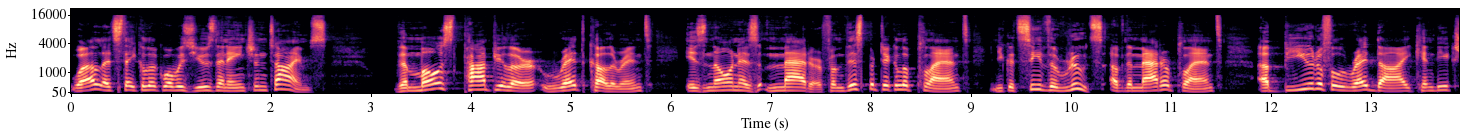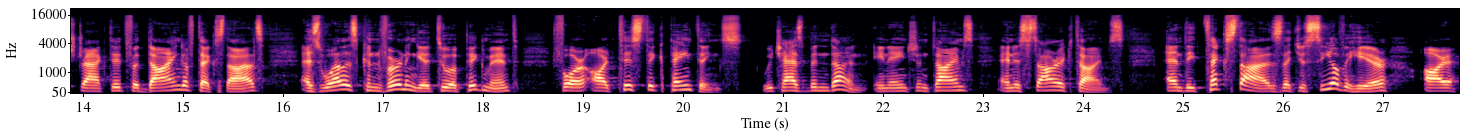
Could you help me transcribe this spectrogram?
Well, let's take a look what was used in ancient times. The most popular red colorant is known as madder. From this particular plant, and you could see the roots of the madder plant, a beautiful red dye can be extracted for dyeing of textiles, as well as converting it to a pigment for artistic paintings, which has been done in ancient times and historic times. And the textiles that you see over here are,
